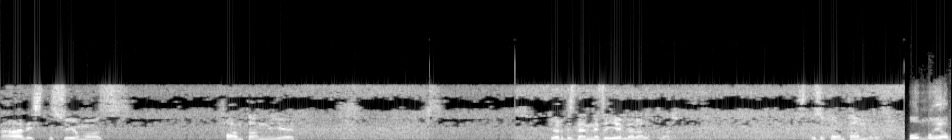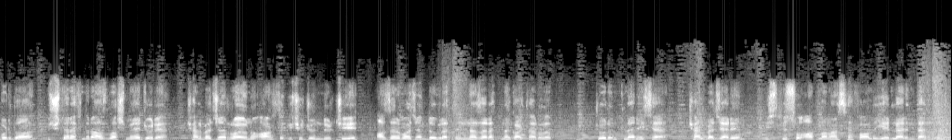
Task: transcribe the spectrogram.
Bəli, isti suyumuz fontanlayır. Gör bizdən necə yerlər alıblar. İsti su fontan vurur. 10 noyabrda üçtərəfli razılaşmaya görə Kəlbəcər rayonu artıq 2 gündür ki, Azərbaycan dövlətinin nəzarətinə qaytarılıb. Görüntülər isə Kəlbəcərin isti su adlanan səfalı yerlərindəndir.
